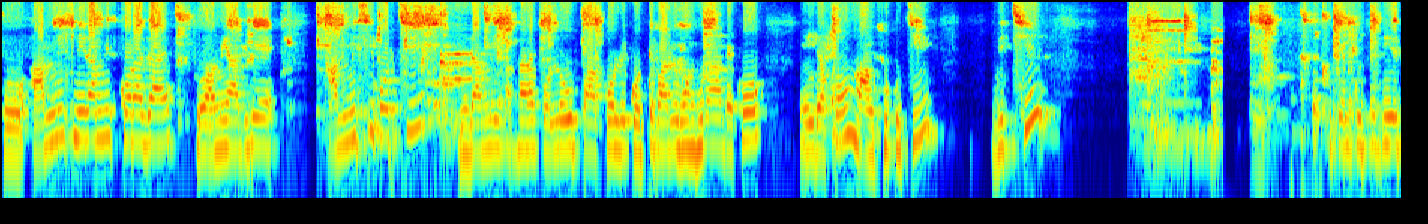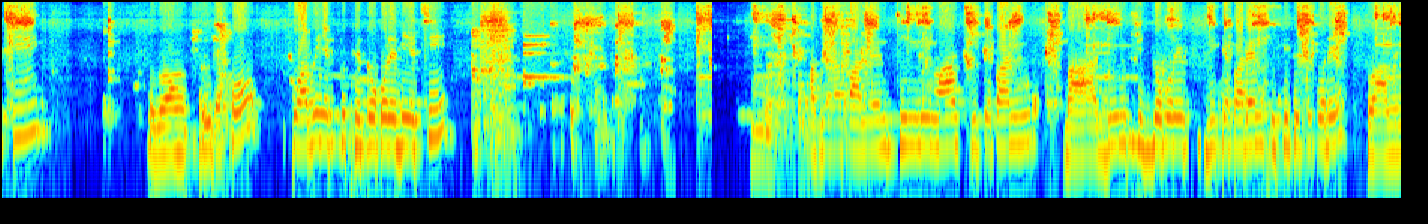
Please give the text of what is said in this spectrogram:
তো আমিষ নিরামিষ করা যায়। তো আমি আজকে আমিষই করছি। নিরামিষ আপনারা করলেও করলে করতে পারবে বন্ধুরা। দেখো, এই দেখো মাংস কুচি দিচ্ছি। চিকেন কুচি দিয়েছি। এবং এই দেখো, সোয়াবিন একটু থেতো করে দিয়েছি। আপনারা পারলেন চিংড়ি মাছ দিতে পারেন বা ডিম সিদ্ধ করে দিতে পারেন কুচি কুচি করে। তো আমি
